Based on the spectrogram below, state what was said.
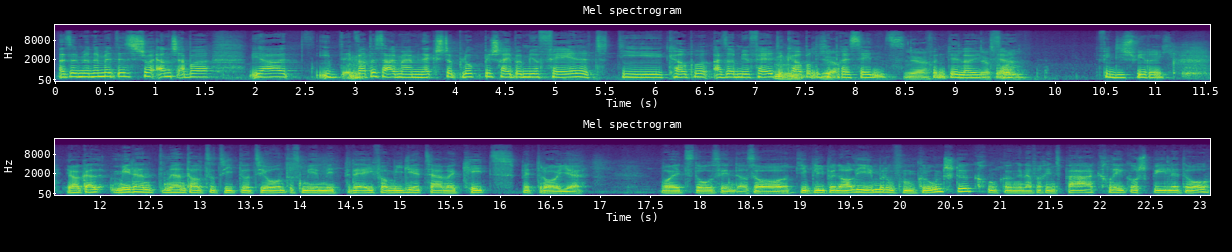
Also wir nehmen das schon ernst, aber ja, ich werde es auch in meinem nächsten Blog beschreiben. Mir fehlt die Körper, also mir fehlt die mhm. körperliche ja. Präsenz von den Leuten. Ja, finde ich schwierig. Ja, gell, wir haben, wir haben halt so die Situation, dass wir mit drei Familien zusammen Kids betreuen, die jetzt da sind. Also die bleiben alle immer auf dem Grundstück und gehen einfach ins Park spielen da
